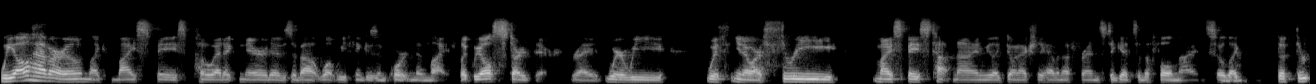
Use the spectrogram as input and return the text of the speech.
we all have our own like MySpace poetic narratives about what we think is important in life. Like we all start there, right? Where we, with you know our three MySpace top nine, we like don't actually have enough friends to get to the full nine. So mm-hmm. like the th-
